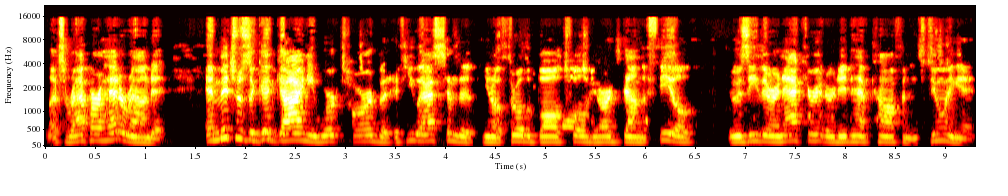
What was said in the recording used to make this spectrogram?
Let's wrap our head around it. And Mitch was a good guy and he worked hard. But if you asked him to, you know, throw the ball 12 yards down the field, it was either inaccurate or didn't have confidence doing it.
